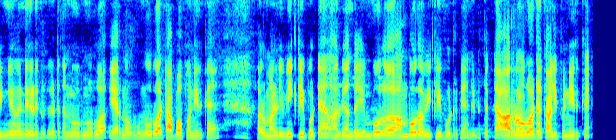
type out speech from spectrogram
ரிங் ஈவெண்ட்டுக்கு எடுக்கிறதுக்கு கிட்டத்தட்ட நூறு நூறுரூவா இரநூறு முந்நூறுரூவா டாப் அப் பண்ணியிருக்கேன். அப்புறம் மறுபடியும் வீக்லி போட்டேன். மறுபடியும் அந்த எண்பது ரூபா ஐம்பது ரூபா வீக்லி போட்டிருக்கேன். கிட்டத்தட்ட அறநூறுவாட்ட காலி பண்ணியிருக்கேன்.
